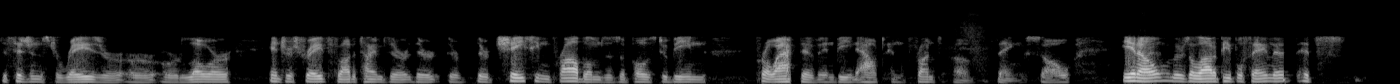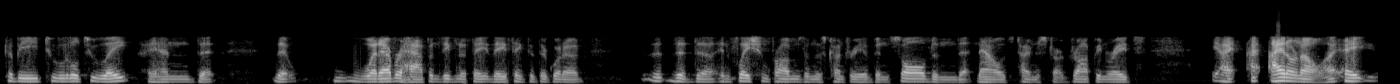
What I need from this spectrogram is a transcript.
decisions to raise or, or, or lower interest rates. A lot of times they're they're they're they're chasing problems as opposed to being proactive and being out in front of things. So, you know, there's a lot of people saying that it's could be too little, too late, and that that whatever happens, even if they they think that they're going to the, the inflation problems in this country have been solved and that now it's time to start dropping rates. I, I, I don't know. I,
